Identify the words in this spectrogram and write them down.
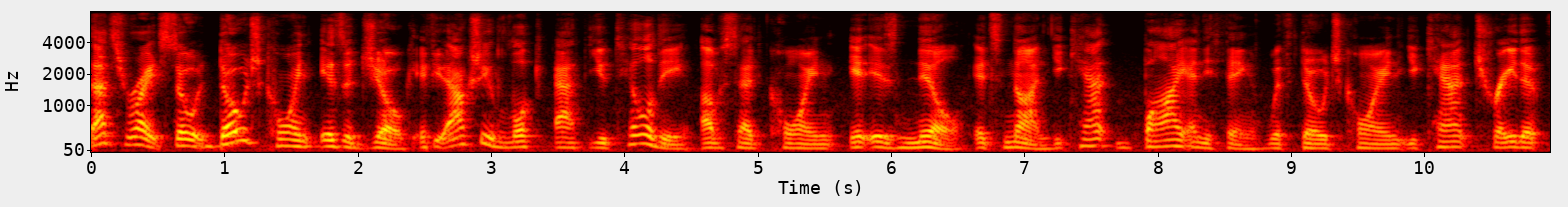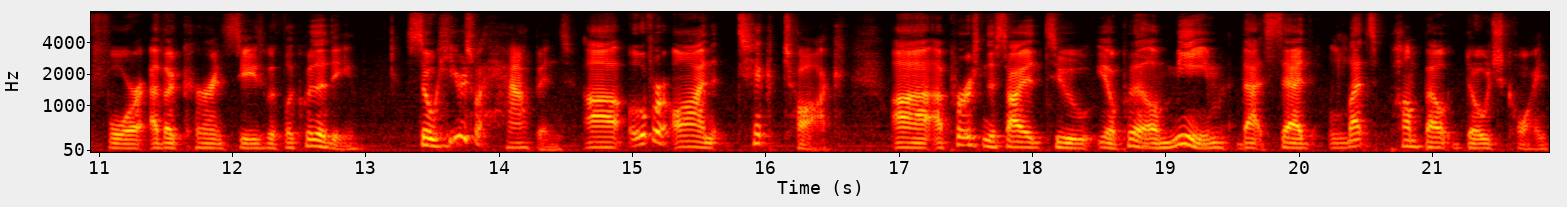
That's right. So Dogecoin is a joke. If you actually look at the utility of said coin, it is nil. It's none. You can't buy anything with Dogecoin. You can't trade it for other currencies with liquidity. So here's what happened. Uh, over on TikTok, uh, a person decided to you know put a meme that said, "Let's pump out Dogecoin.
